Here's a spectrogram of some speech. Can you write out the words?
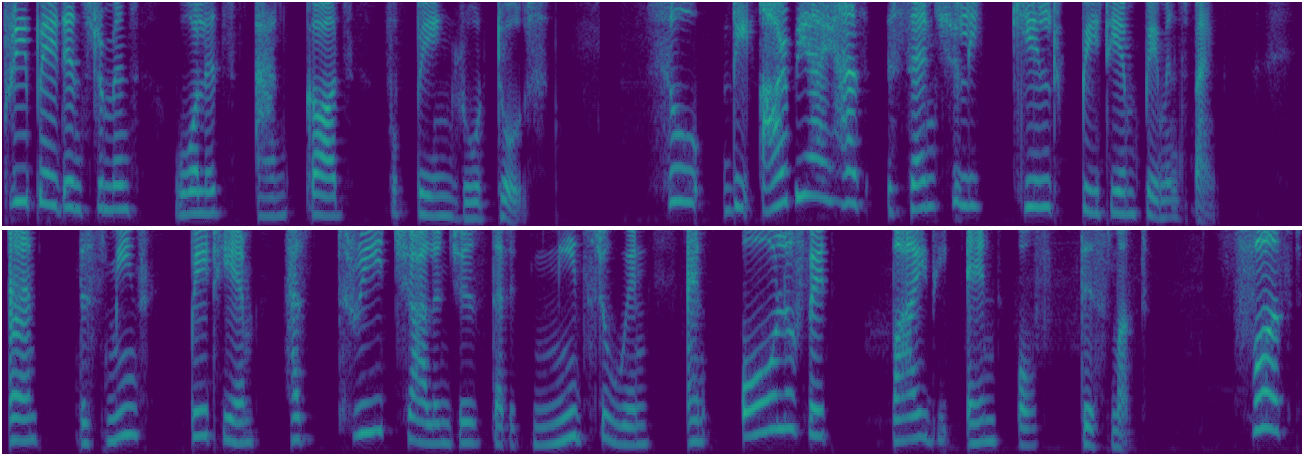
prepaid instruments, wallets, and cards for paying road tolls. So, the RBI has essentially killed Paytm Payments Bank. And this means Paytm has three challenges that it needs to win, and all of it by the end of this month. First,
